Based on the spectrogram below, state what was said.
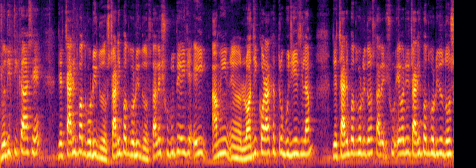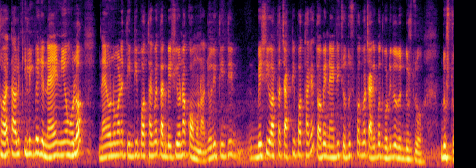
যদি টিকা আসে যে চারিপদ ঘটিত দোষ চারিপদ ঘটিত দোষ, তাহলে শুরুতে এই যে এই আমি লজিক করার ক্ষেত্রে বুঝিয়েছিলাম যে চারিপদ ঘটিত দোষ, তাহলে এবার যদি চারিপদ ঘটিত দোষ হয়, তাহলে কী লিখবে যে ন্যায় নিয়ম হলো, ন্যায় অনুমানে তিনটি পদ থাকবে, তার বেশিও না কমও না। যদি তিনটি বেশি অর্থাৎ চারটি পদ থাকে, তবে ন্যায়টি চতুষ্পদ বা চারিপদ ঘটিত দুষ্ট দুষ্ট।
